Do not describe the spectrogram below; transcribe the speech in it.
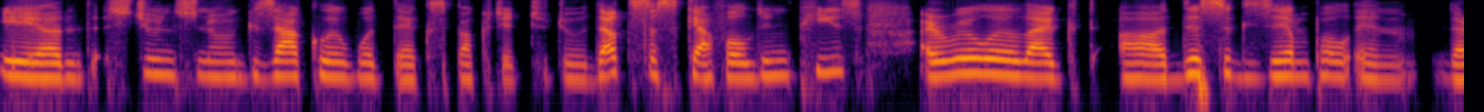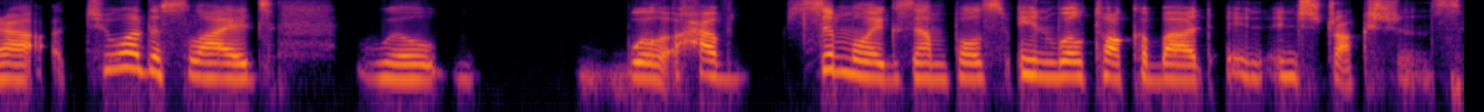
and students know exactly what they're expected to do. That's the scaffolding piece. I really liked uh, this example and there are two other slides will will have similar examples and we'll talk about in instructions.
